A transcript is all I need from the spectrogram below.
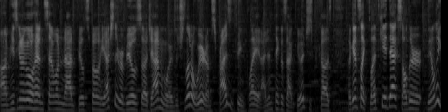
Um, he's going to go ahead and set one and add field spell. He actually reveals uh, Jamming Waves, which is a little weird. I'm surprised it's being played. I didn't think it was that good just because against like Floodgate decks, all their, the only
